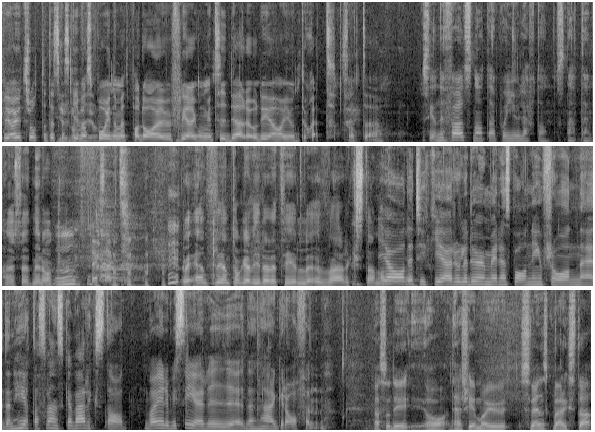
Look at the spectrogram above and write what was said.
Vi har ju trott att det ska skrivas på inom ett par dagar flera gånger tidigare och det har ju inte skett. Så att, eh, se om det föds nåt där på julafton. Snabbt ändå. Just det, ett mirakel. Mm, exakt. Äntligen tog jag vidare till verkstaden. Ja, det tycker jag. Rulle, du är med en spaning från eh, den heta svenska verkstad. Vad är det vi ser i eh, den här grafen? Alltså det, ja, här ser man ju svensk verkstad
